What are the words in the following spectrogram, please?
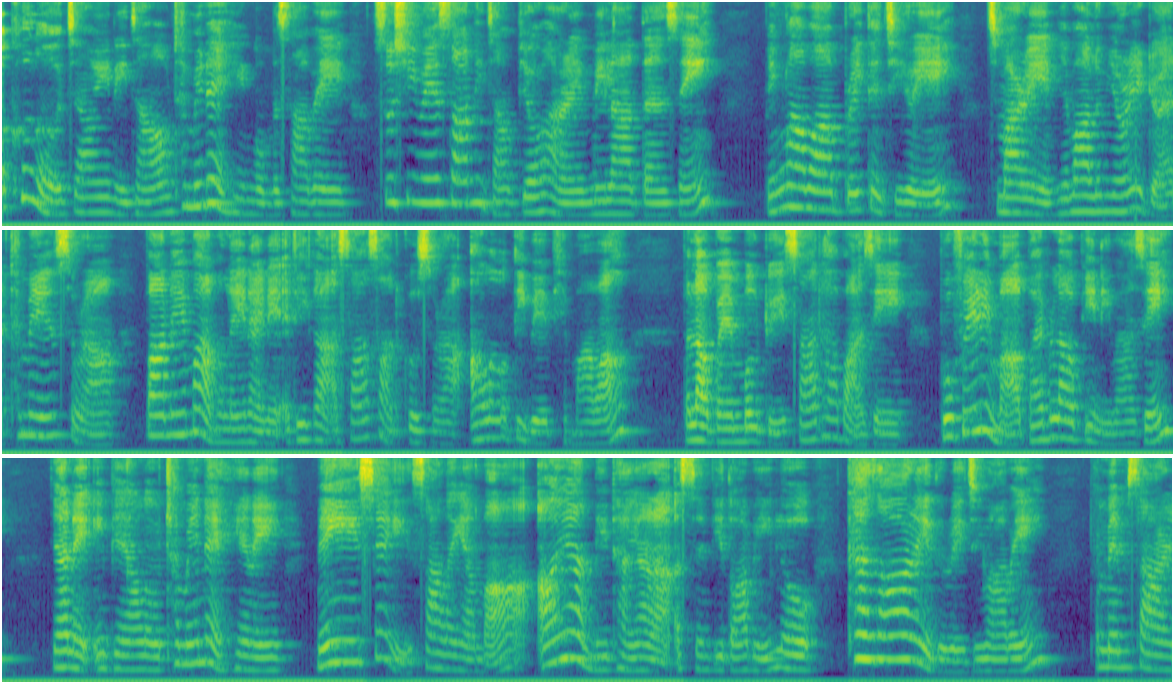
အခုလိုအကြောင်းရင်းတွေကြောင့်ထမင်းနဲ့ဟင်းကိုမစားဘဲဆူရှီမဲစားနေကြောင်ပြောလာတဲ့မေလာတန်စင်မင်္ဂလာပါပရိသတ်ကြီးတို့ရေ ကျမတို့ရဲ့မြန်မာလူမျိုးတွေအတွက်ထမင်းဆိုတာပါနေမှမလဲနိုင်တဲ့အဓိကအစားအစာတစ်ခုဆိုတာအားလုံးအသိပဲဖြစ်မှာပါဘလောက်ပဲမုတ်တွေစားထားပါစေဘူဖေးတွေမှာဘိုင်ဘလောက်ပြည့်နေပါစေညနေအိမ်ပြန်လို့ထမင်းနဲ့ဟင်းလေးမင်းရင်ရှက်ကြီးစားလိုက်ရမှာအားရနေထိုင်ရတာအဆင်ပြေသွားပြီလို့ခံစားရတဲ့သူတွေကြီးပါပဲထမင်းစားရ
